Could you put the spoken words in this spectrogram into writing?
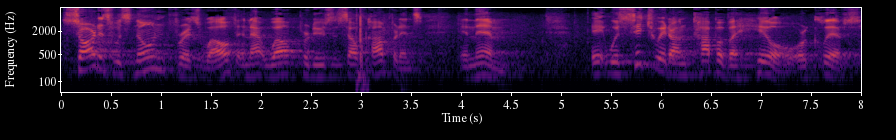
Sardis was known for its wealth, and that wealth produced self confidence in them. It was situated on top of a hill or cliffs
